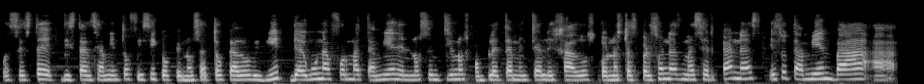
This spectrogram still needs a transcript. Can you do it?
pues este distanciamiento físico que nos ha tocado vivir, de alguna forma también el no sentirnos completamente alejados con nuestras personas más cercanas, eso también va a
